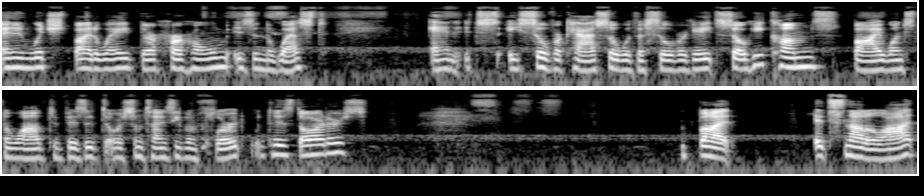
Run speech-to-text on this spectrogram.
and in which, by the way, their, her home is in the west, and it's a silver castle with a silver gate, so he comes by once in a while to visit or sometimes even flirt with his daughters. But it's not a lot.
